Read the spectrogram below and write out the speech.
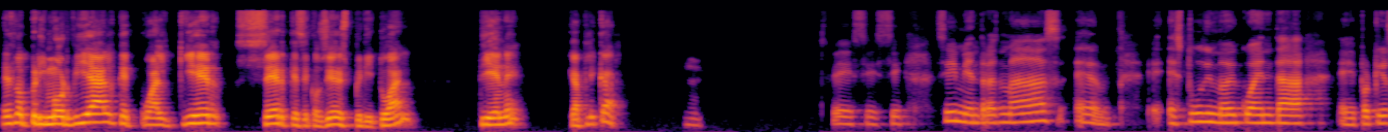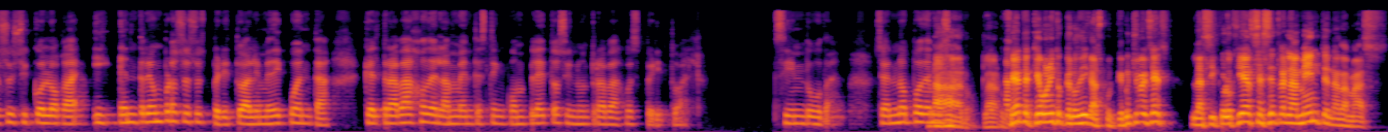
es lo primordial que cualquier ser que se considere espiritual tiene que aplicar. Sí, sí, sí. Sí, mientras más eh, e- estudio y me doy cuenta, eh, porque yo soy psicóloga y entré a un proceso espiritual y me di cuenta que el trabajo de la mente está incompleto sin un trabajo espiritual, sin duda. O sea, no podemos... Claro, claro. Fíjate qué bonito que lo digas, porque muchas veces la psicología se centra en la mente nada más.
